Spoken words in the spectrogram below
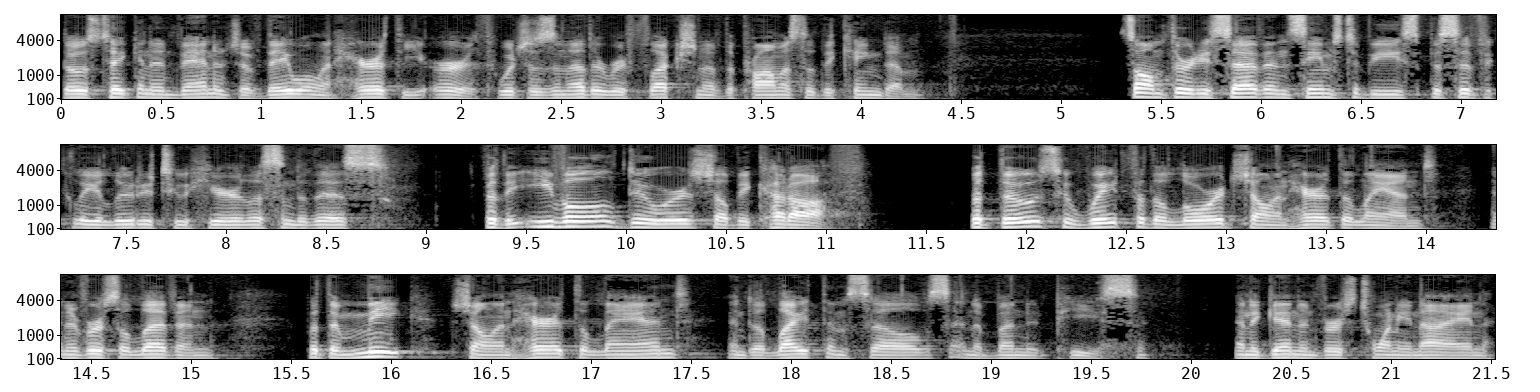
those taken advantage of, they will inherit the earth, which is another reflection of the promise of the kingdom. Psalm 37 seems to be specifically alluded to here. Listen to this. For the evil doers shall be cut off, but those who wait for the Lord shall inherit the land. And in verse 11, but the meek shall inherit the land and delight themselves in abundant peace. And again in verse 29,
